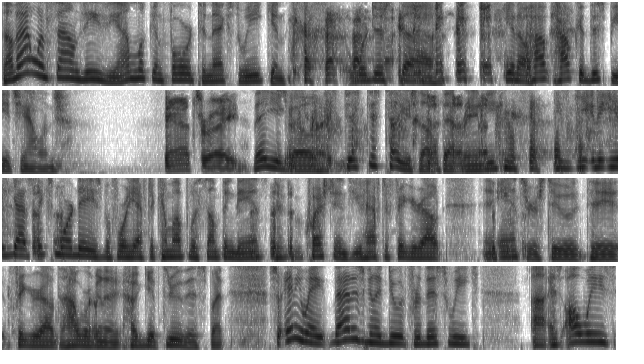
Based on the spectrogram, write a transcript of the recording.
Now that one sounds easy. I'm looking forward to next week, and we're just, uh, you know, how how could this be a challenge? That's right. There you That's go. right. Just just tell yourself that, Randy. You've you- you've got six more days before you have to come up with something to answer to questions you have to figure out uh, answers to to figure out how we're gonna how get through this. But so anyway, that is going to do it for this week. Uh, as always,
